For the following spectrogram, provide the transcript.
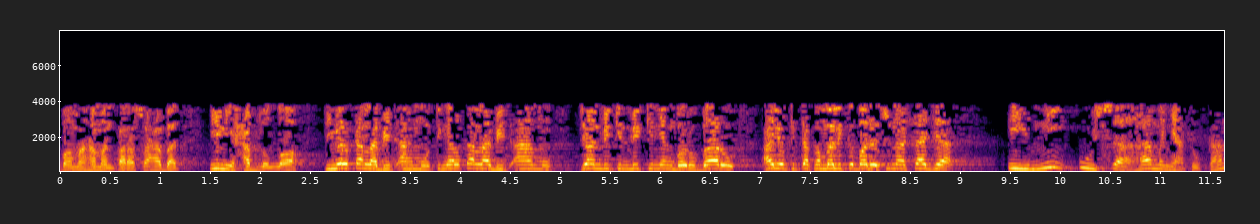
pemahaman para sahabat. Ini hablullah. Tinggalkanlah bid'ahmu. Tinggalkanlah bid'ahmu. Jangan bikin-bikin yang baru-baru. Ayo kita kembali kepada sunnah saja. Ini usaha menyatukan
